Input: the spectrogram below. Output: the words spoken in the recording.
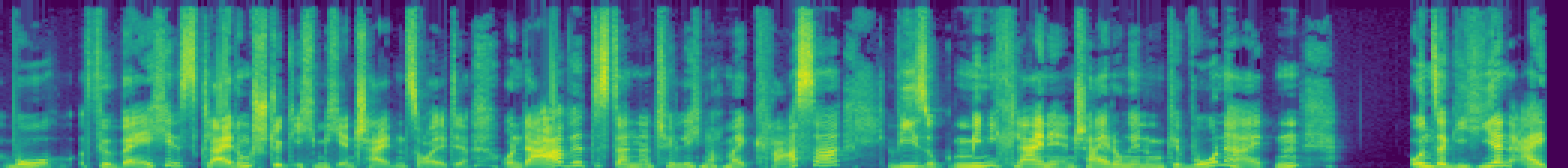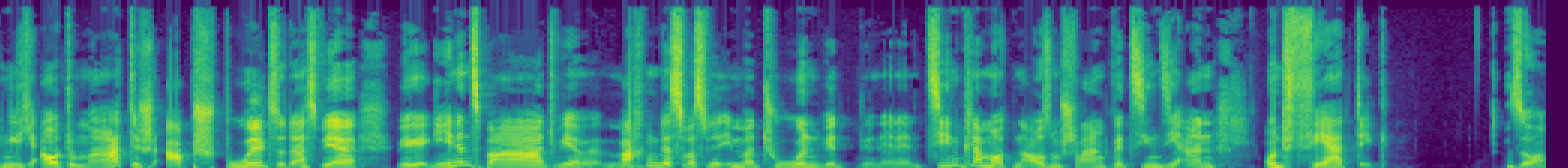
wo für welches Kleidungsstück ich mich entscheiden sollte. Und da wird es dann natürlich noch mal krasser, wie so mini kleine Entscheidungen und Gewohnheiten unser Gehirn eigentlich automatisch abspult, sodass wir, wir gehen ins Bad, wir machen das, was wir immer tun, wir äh, ziehen Klamotten aus dem Schrank, wir ziehen sie an und fertig. So.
